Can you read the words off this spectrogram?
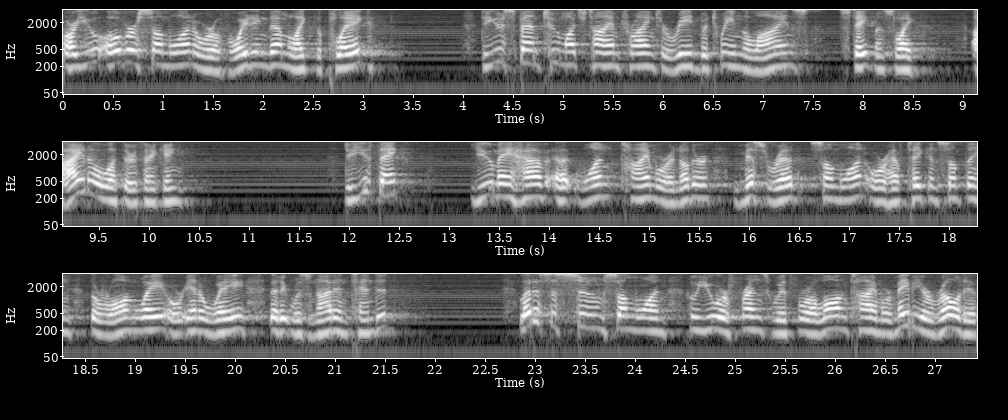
Are you over someone or avoiding them like the plague? Do you spend too much time trying to read between the lines? Statements like, I know what they're thinking. Do you think you may have at one time or another misread someone or have taken something the wrong way or in a way that it was not intended? Let us assume someone who you were friends with for a long time, or maybe a relative,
